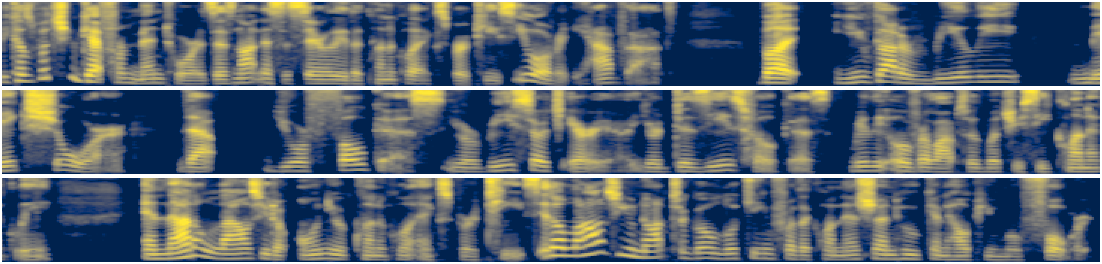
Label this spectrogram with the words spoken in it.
because what you get from mentors is not necessarily the clinical expertise. You already have that. But you've got to really make sure that your focus, your research area, your disease focus really overlaps with what you see clinically and that allows you to own your clinical expertise. It allows you not to go looking for the clinician who can help you move forward.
